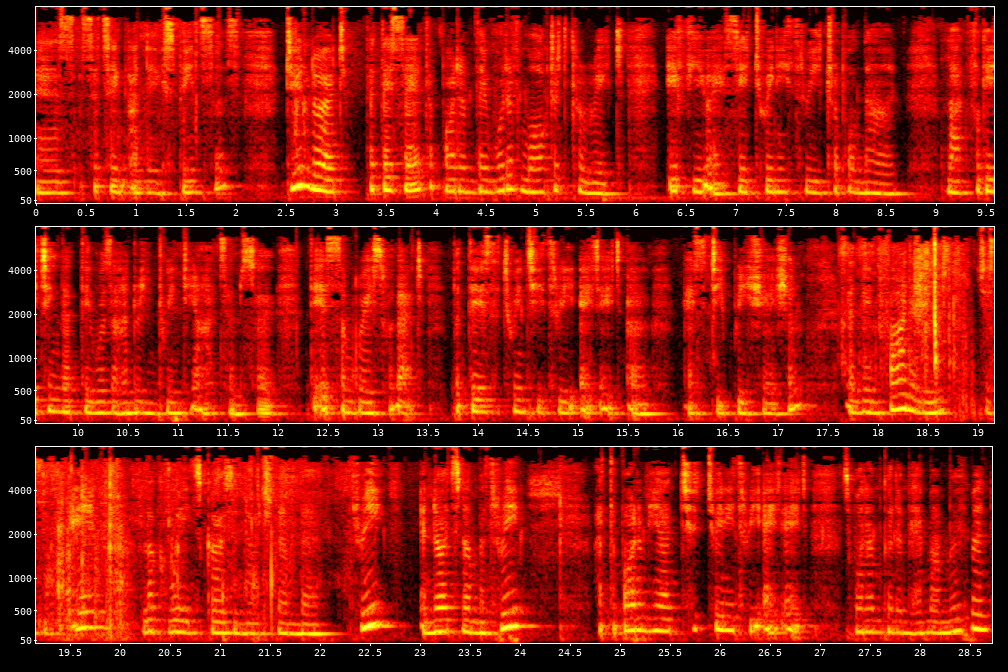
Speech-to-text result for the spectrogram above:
is sitting under expenses. Do note that they say at the bottom they would have marked it correct if you said 23999, like forgetting that there was 120 items. So there is some grace for that. But there's the 23880 as depreciation. And then finally, just at the end, look where it goes in note number 3 and note number three, at the bottom here, 22388 is what I'm going to have my movement.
